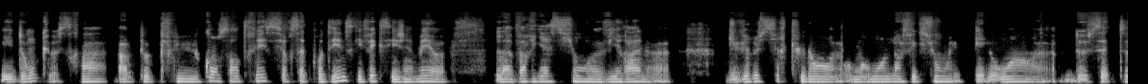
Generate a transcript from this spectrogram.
et donc euh, sera un peu plus concentré sur cette protéine, ce qui fait que si jamais euh, la variation virale du virus circulant au moment de l'infection est, loin de cette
